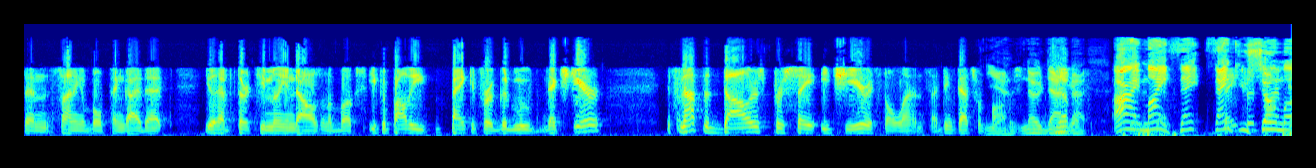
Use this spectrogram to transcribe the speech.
than signing a bullpen guy that you'll have thirteen million dollars on the books. You could probably bank it for a good move next year. It's not the dollars per se each year; it's the lens. I think that's what Yeah, bothers me. no doubt Yep. about it. All right, Mike, thank, thank you for the so time, much.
